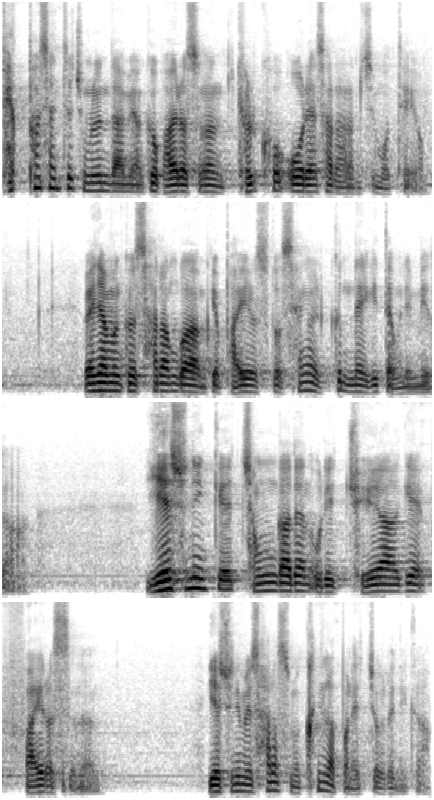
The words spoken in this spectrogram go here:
100% 죽는다면 그 바이러스는 결코 오래 살아남지 못해요. 왜냐하면 그 사랑과 함께 바이러스도 생을 끝내기 때문입니다. 예수님께 정가된 우리 죄악의 바이러스는 예수님이 살았으면 큰일 날 뻔했죠. 그러니까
